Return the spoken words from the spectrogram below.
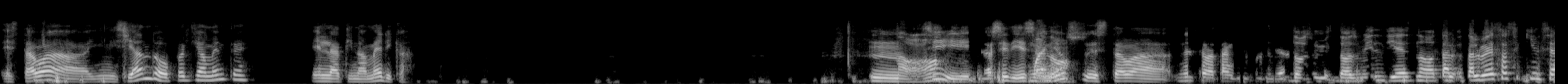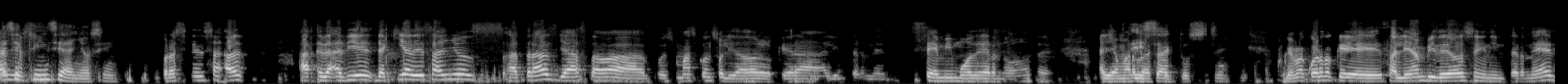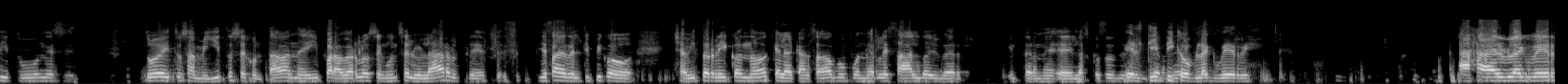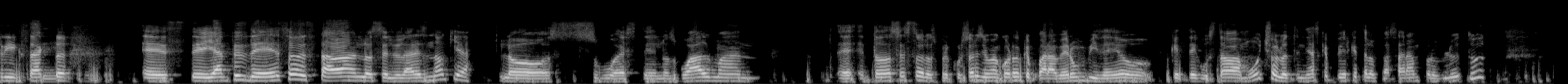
estaba iniciando prácticamente en Latinoamérica. No, Sí, hace 10 Bueno. años estaba, no estaba tan dos- 2010, no, tal, tal vez hace 15 años. Hace sí. 15 años, sí. Pero es, a- a- a diez- de aquí a 10 años atrás ya estaba pues más consolidado lo que era el internet semi-moderno, a, a llamarlo así. Exacto, sí. Porque yo me acuerdo que salían videos en internet y tú tú y tus amiguitos se juntaban ahí para verlos en un celular. te- ya sabes, el típico chavito rico, ¿no? Que le alcanzaba por ponerle saldo y ver internet, eh, las cosas de El típico BlackBerry. Ajá, el BlackBerry, exacto. Sí. Este, y antes de eso estaban los celulares Nokia, los, este, los Wallman, eh, eh, todos estos, los precursores. Yo me acuerdo que para ver un video que te gustaba mucho, lo tenías que pedir que te lo pasaran por Bluetooth,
